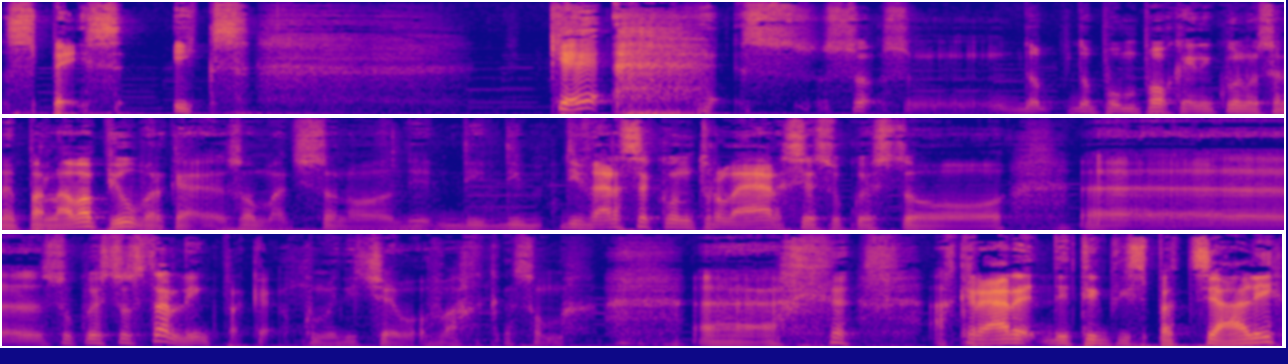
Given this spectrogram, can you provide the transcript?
SpaceX che so, so, dopo un po' che di cui non se ne parlava più perché insomma ci sono di, di, di diverse controversie su questo, eh, su questo Starlink perché come dicevo va insomma eh, a creare dei tempi spaziali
